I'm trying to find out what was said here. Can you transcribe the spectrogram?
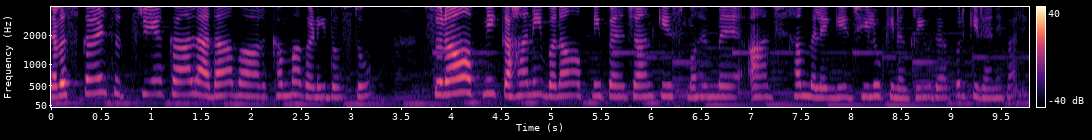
नमस्कार, सत आदाब और खम्मा गणी दोस्तों। सुनाओ अपनी कहानी, बनाओ अपनी पहचान की इस मुहिम में। आज हम मिलेंगे झीलों की नगरी, उदयपुर की रहने वाली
